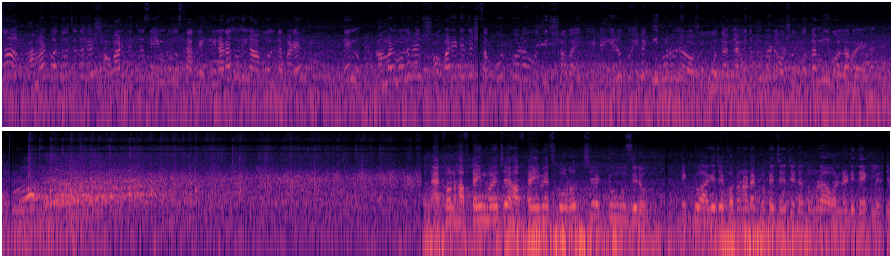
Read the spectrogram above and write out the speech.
না আমার কথা হচ্ছে তাহলে সবার ক্ষেত্রে সেম রুলস থাকবে। এনারা যদি না বলতে পারেন দেন আমার মনে হয় সবার এটাতে সাপোর্ট করা উচিত সবাইকে। এটা এরকম, এটা কি ধরনের অসভ্যতামি আমি বলা হয় এটাকে। এখন হাফ টাইম হয়েছে হাফ টাইমে স্কোর হচ্ছে টু জিরো একটু আগে যে ঘটনাটা ঘটেছে, যেটা তোমরা অলরেডি দেখলে, যে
